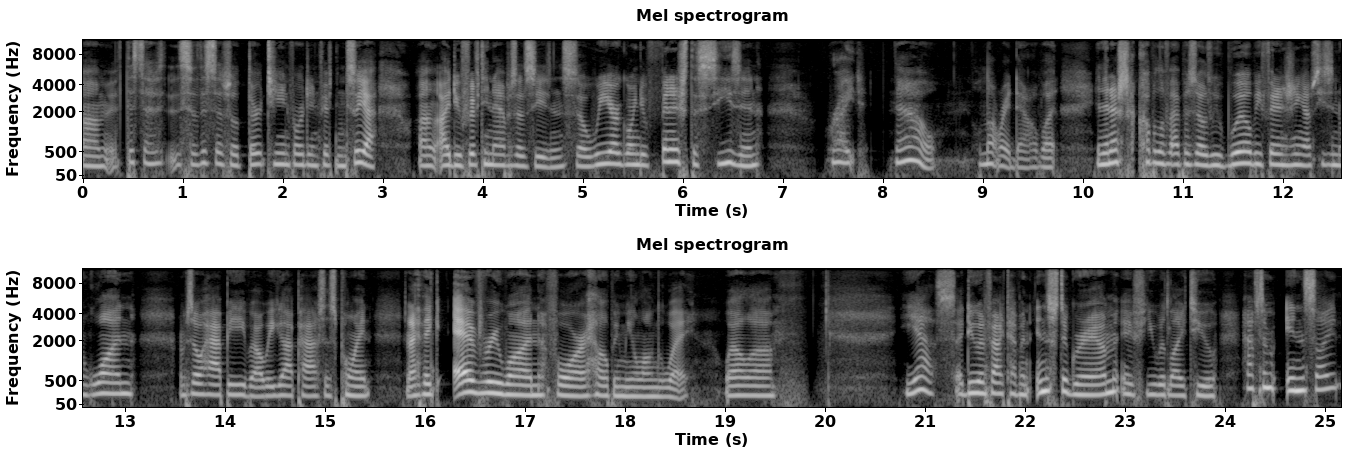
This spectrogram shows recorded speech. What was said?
Um, if this so this is episode 13, 14, 15. So yeah, um, I do 15 episode seasons. So we are going to finish the season right now well, not right now, but in the next couple of episodes, we will be finishing up season one. I'm so happy that we got past this point, and I thank everyone for helping me along the way. Well, uh, yes, I do in fact have an Instagram if you would like to have some insight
